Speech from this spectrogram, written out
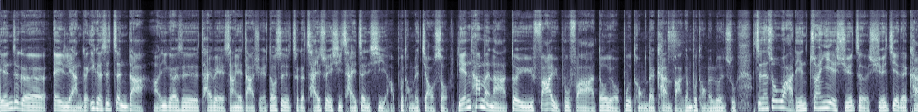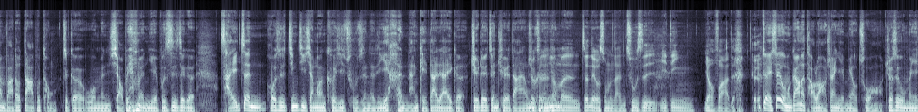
连这个哎，两个一个是正大啊，一个是台北商业大学，都是这个财税系、财政系啊，不同的教授，连他们啊，对于发与不发啊，都有不同的看法跟不同的论述。只能说哇，连专业学者、学界的看法都大不同。这个我们小编们也不是这个财政或是经济相关科系出身的，也很难给大家一个绝对正确的答案。就可能他们真的有什么难处是一定要发的。对，所以我们刚刚的讨论好像也没有错哦，就是我们也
